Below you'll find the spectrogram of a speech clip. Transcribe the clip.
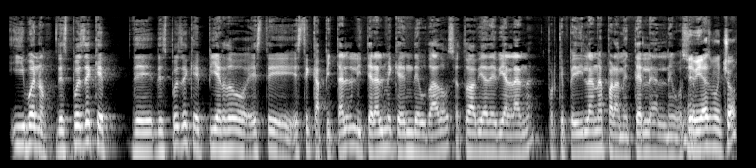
Y bueno, después de que, de, después de que pierdo este, este capital, literal me quedé endeudado, o sea, todavía debía lana, porque pedí lana para meterle al negocio. ¿Debías mucho?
